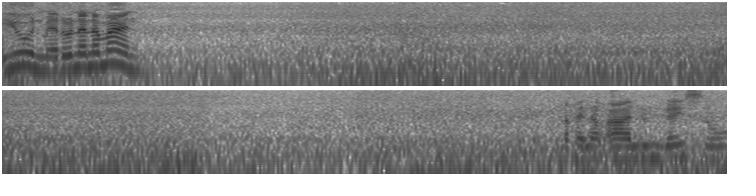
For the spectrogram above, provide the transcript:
Ayun, meron na naman. Laki ng alon guys, oh.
